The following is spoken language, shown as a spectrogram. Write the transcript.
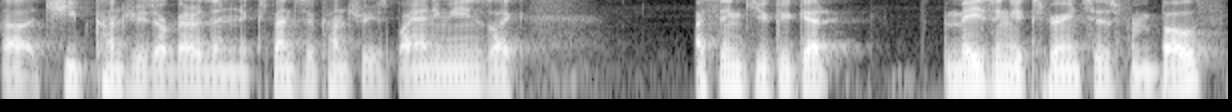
uh, cheap countries are better than expensive countries by any means. Like, I think you could get amazing experiences from both.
